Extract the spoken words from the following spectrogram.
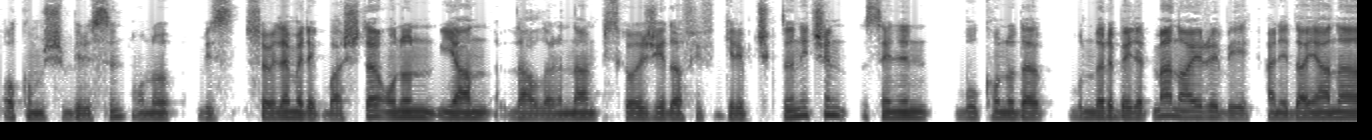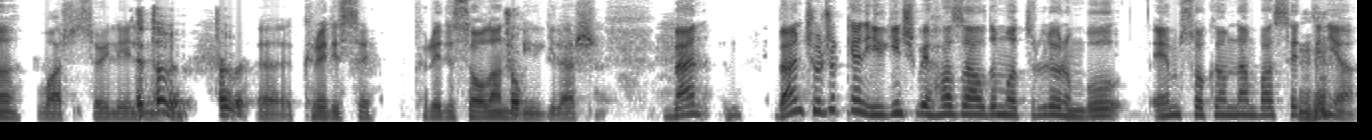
okumuş birisin. Onu biz söylemedik başta. Onun yan dallarından psikolojiye de hafif girip çıktığın için senin bu konuda bunları belirtmen ayrı bir hani dayanağı var söyleyelim. e tabii tabii. E, kredisi kredisi olan Çok- bilgiler. Ben ben çocukken ilginç bir haz aldığımı hatırlıyorum. Bu M sokağından bahsettin Hı hı. ya.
